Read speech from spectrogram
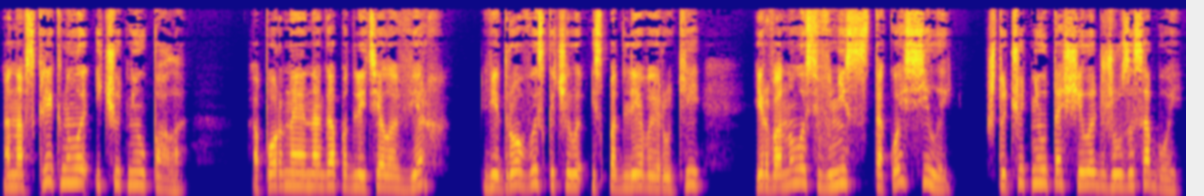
Она вскрикнула и чуть не упала. Опорная нога подлетела вверх, ведро выскочило из-под левой руки и рванулось вниз с такой силой, что чуть не утащила Джу за собой.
